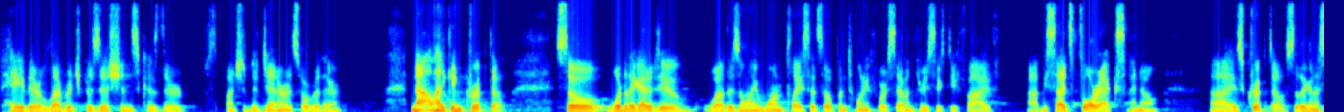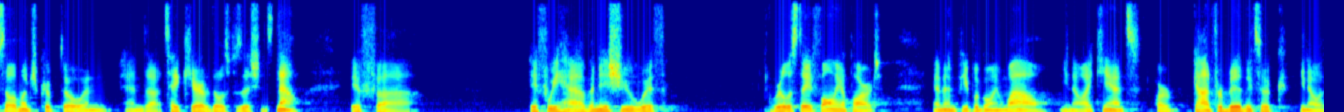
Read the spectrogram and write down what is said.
pay their leverage positions because they're a bunch of degenerates over there. Not like in crypto. So what do they got to do? Well, there's only one place that's open 24 7, 365, uh, besides Forex, I know, uh, is crypto. So they're going to sell a bunch of crypto and, and uh, take care of those positions. Now, if, uh, if we have an issue with real estate falling apart and then people going, wow, you know, I can't, or God forbid they took, you know,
